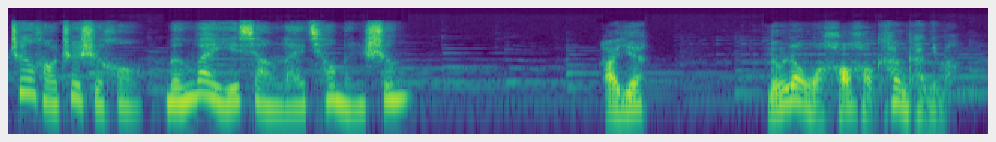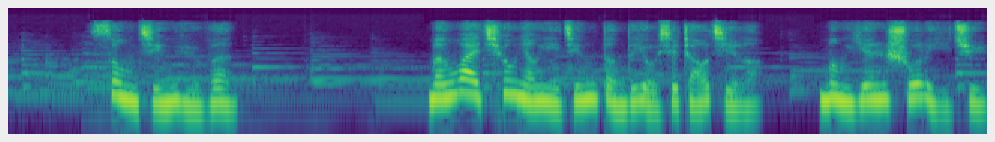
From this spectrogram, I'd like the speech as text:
正好这时候，门外也响来敲门声。阿烟，能让我好好看看你吗？宋景宇问。门外秋娘已经等得有些着急了。孟烟说了一句：“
